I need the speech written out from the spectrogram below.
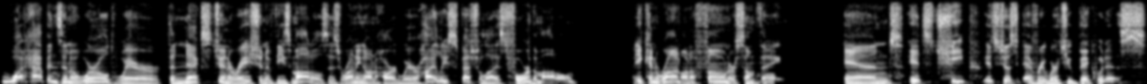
what happens in a world where the next generation of these models is running on hardware highly specialized for the model? It can run on a phone or something and it's cheap. It's just everywhere. It's ubiquitous.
